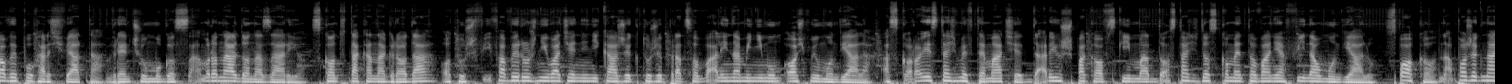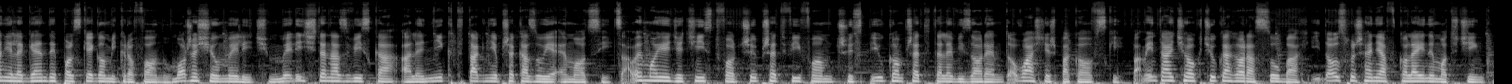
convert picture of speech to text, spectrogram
miniaturowy Puchar Świata. Wręczył mu go sam Ronaldo Nazario. Skąd taka nagroda? Otóż FIFA wyróżniła dziennikarzy, którzy pracowali na minimum 8 mundialach. A skoro jesteśmy w temacie, Dariusz Szpakowski ma dostać do skomentowania finał mundialu. Spoko, na pożegnanie legendy polskiego mikrofonu. Może się mylić, mylić te nazwiska, ale nikt tak nie przekazuje emocji. Całe moje dzieciństwo, czy przed FIFA, czy z piłką przed telewizorem, to właśnie Szpakowski. Pamiętajcie o kciukach oraz subach i do usłyszenia w kolejnym odcinku.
